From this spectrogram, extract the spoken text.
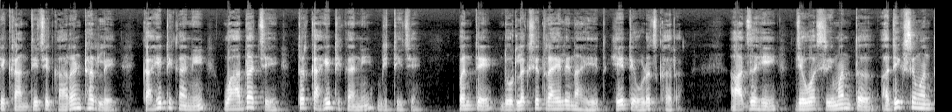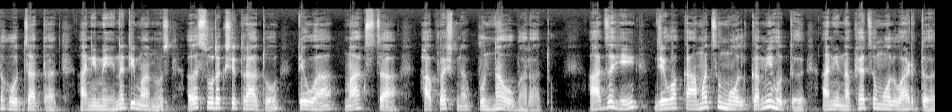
ते क्रांतीचे कारण ठरले काही ठिकाणी वादाचे तर काही ठिकाणी भीतीचे. पण ते दुर्लक्षित राहिले नाहीत हे तेवढंच खरं. आजही जेव्हा श्रीमंत अधिक श्रीमंत होत जातात आणि मेहनती माणूस असुरक्षित राहतो तेव्हा मार्क्सचा हा प्रश्न पुन्हा उभा राहतो. आजही जेव्हा कामाचं मोल कमी होतं आणि नफ्याचं मोल वाढतं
